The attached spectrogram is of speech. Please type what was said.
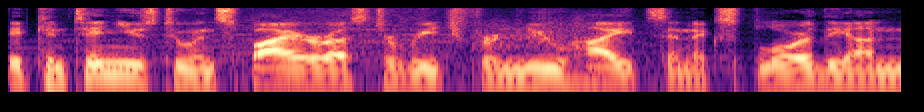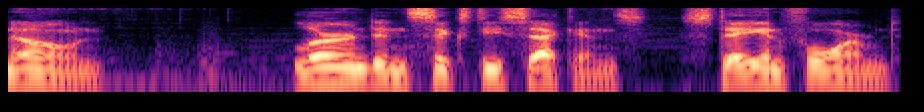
It continues to inspire us to reach for new heights and explore the unknown. Learned in 60 seconds, stay informed.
